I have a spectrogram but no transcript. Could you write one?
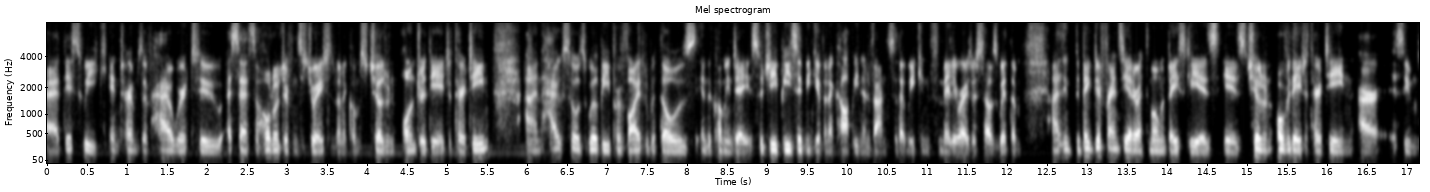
uh, this week in terms of how we're to assess a whole lot of different situations when it comes to children under the age of 13. And households will be provided with those in the coming days. So GPs have been given a copy in advance so that we can familiarize ourselves with them. I think the big differentiator at the moment basically is, is children over the age of 13 are assumed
